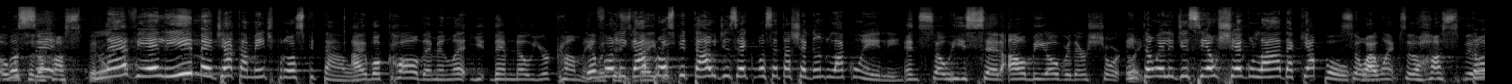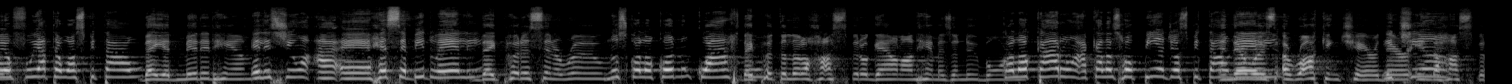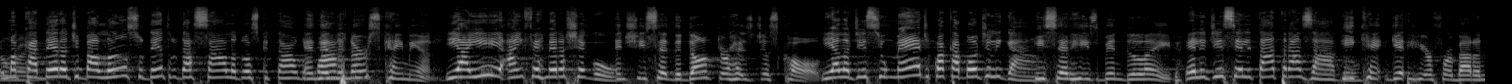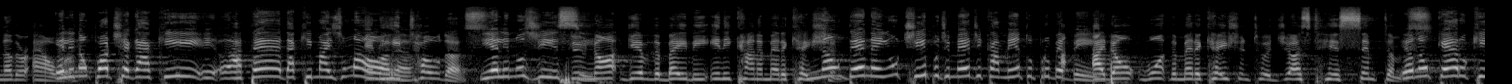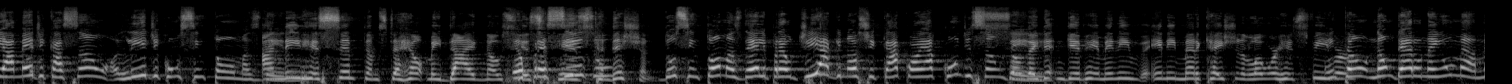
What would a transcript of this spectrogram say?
Você leve ele imediatamente para o hospital. I will call them and let you, them know you're coming Eu vou ligar para o hospital e dizer que você está chegando lá com ele. And so he said, I'll be over there shortly. Então ele disse, eu chego lá daqui a pouco. so I went to the Então hospital. Eu fui até o hospital. They admitted him. Eles tinham ah, é, recebido ele, They put us in a room. nos colocou num quarto, They put the little hospital gown on him as a newborn. colocaram aquelas roupinhas de hospital And there was nele. a rocking chair E there in the tinha hospital uma room. cadeira de balanço dentro da sala do hospital, do And then the quarto. nurse came in. E aí a enfermeira chegou. And she said, The doctor has just called. E ela disse: o médico acabou de ligar. He said he's been delayed. Ele disse: ele está atrasado. He can't get here for about another. Ele não pode chegar aqui até daqui mais uma hora. he told us, E ele nos Do disse: not give the baby any kind of medication. não dê nenhum tipo de medicamento para o bebê. I don't want the medication to adjust his symptoms. Eu não quero que a medicação lide com os sintomas I need dele. his symptoms to help me diagnose Eu preciso dos sintomas dele para eu diagnosticar qual é a condição So they dele. didn't give him any any medication to lower his fever. Então, não deram nenhuma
